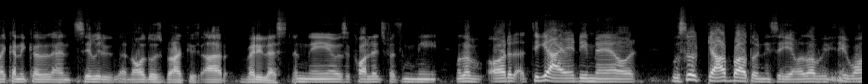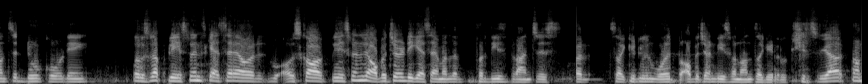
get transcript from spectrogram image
mechanical, and civil, and all those branches are very less. नहीं उसे college पसंद तो नहीं। मतलब और ठीक है IIT में और उसको क्या बात होनी चाहिए? मतलब he wants to do coding और उसका प्लेसमेंट कैसा है और उसका प्लेसमेंट में अपॉर्चुनिटी कैसा है मतलब for these branches for circuital world opportunities for non circuital seats we are from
